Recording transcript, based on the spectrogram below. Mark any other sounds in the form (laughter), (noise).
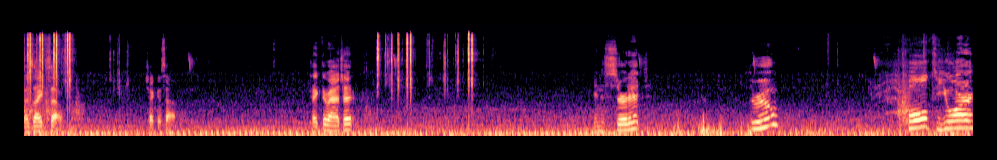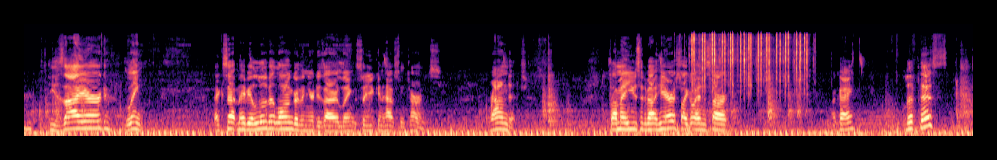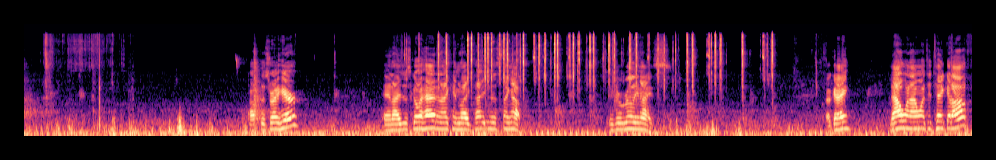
Goes like so. Check this out. Take the ratchet. Insert it through. Pull to your desired length. Except maybe a little bit longer than your desired length so you can have some turns around it. So I'm going to use it about here, so I go ahead and start. Okay? Lift this, pop this right here, and I just go ahead and I can like tighten this thing up. These are really nice. Okay, now when I want to take it off,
